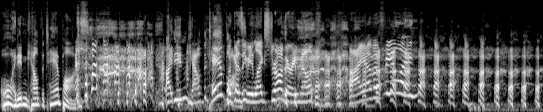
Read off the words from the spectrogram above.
Oh, I didn't count the tampons. I didn't count the tampons because if he likes strawberry milk I have a feeling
